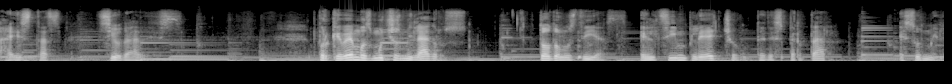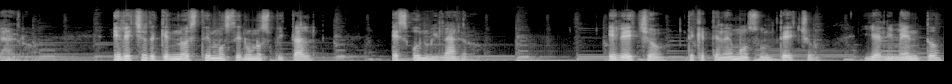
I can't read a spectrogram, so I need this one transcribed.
a estas ciudades. Porque vemos muchos milagros todos los días. El simple hecho de despertar es un milagro. El hecho de que no estemos en un hospital es un milagro. El hecho de que tenemos un techo y alimento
